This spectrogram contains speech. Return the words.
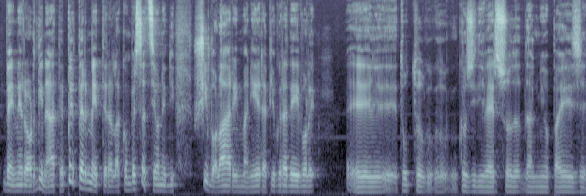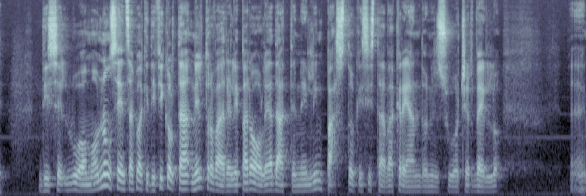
vennero ordinate per permettere alla conversazione di scivolare in maniera più gradevole è tutto così diverso dal mio paese, disse l'uomo, non senza qualche difficoltà nel trovare le parole adatte nell'impasto che si stava creando nel suo cervello. Eh,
